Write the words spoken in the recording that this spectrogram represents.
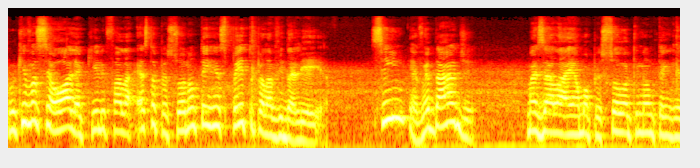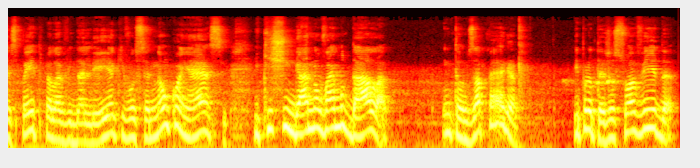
Porque você olha aquilo e fala: esta pessoa não tem respeito pela vida alheia. Sim, é verdade mas ela é uma pessoa que não tem respeito pela vida alheia, que você não conhece e que xingar não vai mudá-la. Então desapega e proteja a sua vida.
